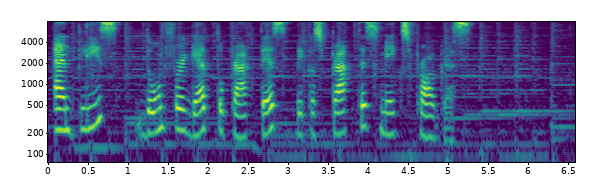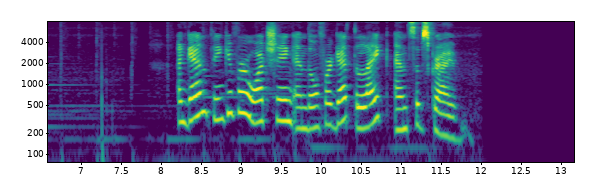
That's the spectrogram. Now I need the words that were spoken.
And please don't forget to practice because practice makes progress. Again, thank you for watching and don't forget to like and subscribe.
